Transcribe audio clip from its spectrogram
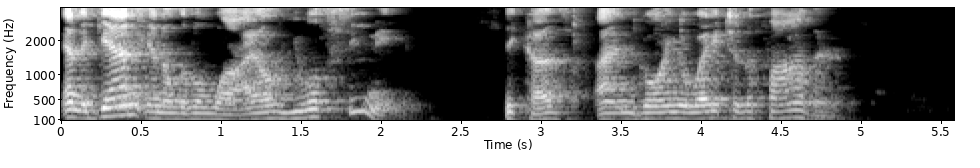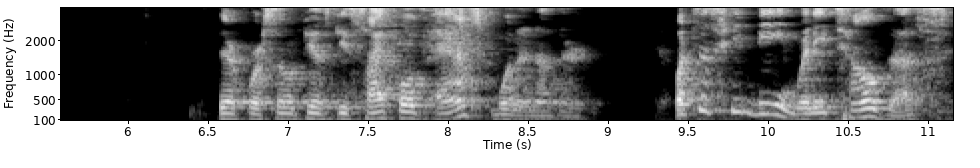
And again, in a little while, you will see me, because I am going away to the Father. Therefore, some of his disciples asked one another, What does he mean when he tells us,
